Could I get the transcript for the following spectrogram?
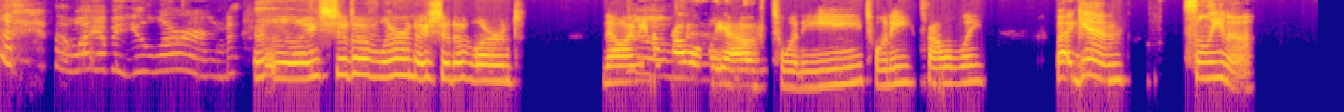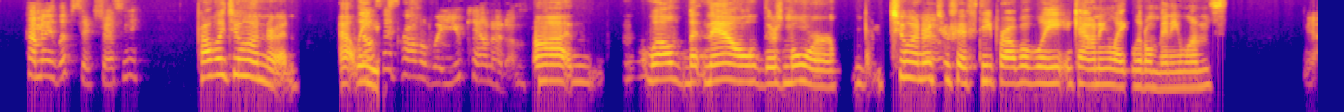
Why haven't you learned? Uh, I should have learned. I should have learned. No, I mean, I'll probably have 20, 20, probably. But again, Selena. How many lipsticks, Jesse? Probably 200, at least. say probably. You counted them. Uh, well, but now there's more 200, Oh. 250, probably, counting like little mini ones. Yeah.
